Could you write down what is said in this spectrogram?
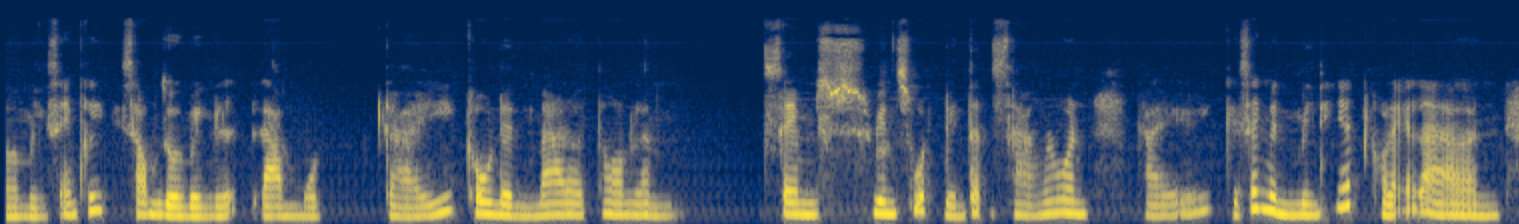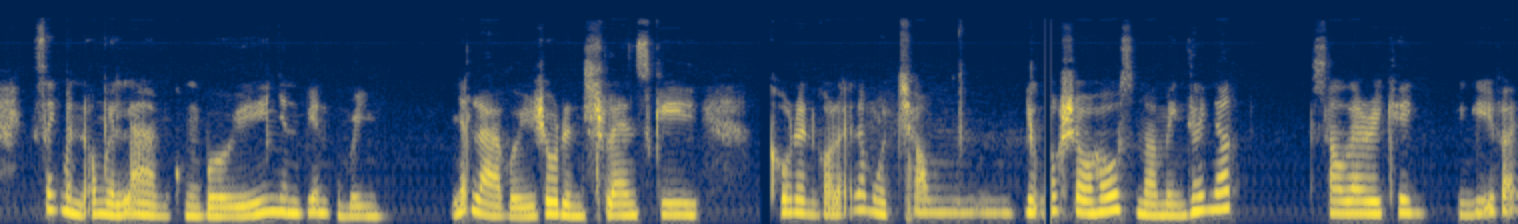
Ờ, mình xem clip xong rồi mình làm một cái Conan Marathon làm xem xuyên suốt đến tận sáng luôn. Cái cái segment mình thích nhất có lẽ là segment ông ấy làm cùng với nhân viên của mình nhất là với Jordan Slansky. Conan có lẽ là một trong những talk show host mà mình thích nhất sau Larry King mình nghĩ vậy.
